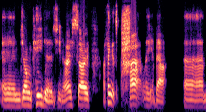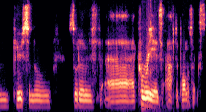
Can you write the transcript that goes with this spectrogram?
and John Key did, you know. So I think it's partly about um, personal sort of uh, careers after politics.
